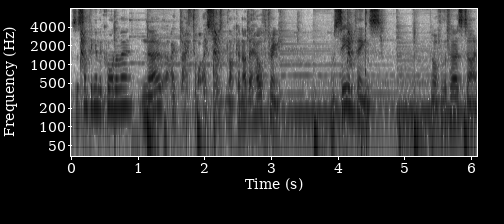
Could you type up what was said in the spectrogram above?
Is there something in the corner there? No? I, I thought I saw like another health drink. I'm seeing things. Not for the first time.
